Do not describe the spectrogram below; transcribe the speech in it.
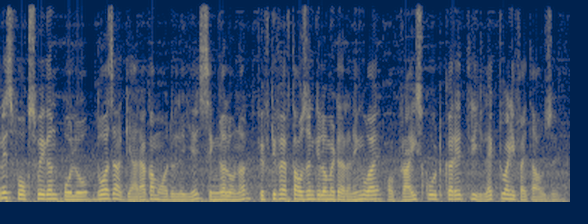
is Volkswagen Polo 2011 का मॉडल है ये. सिंगल ओनर 55,000 किलोमीटर रनिंग हुआ है और प्राइस कोट करे three lakh twenty five thousand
